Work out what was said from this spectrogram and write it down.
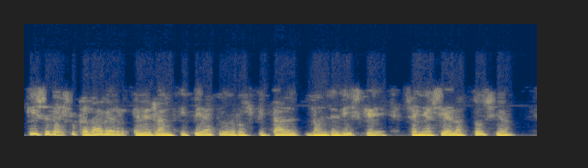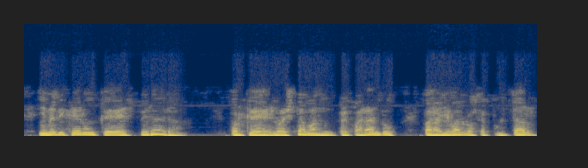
Quise ver su cadáver en el anfiteatro del hospital donde dice que se le hacía la autopsia y me dijeron que esperara, porque lo estaban preparando para llevarlo a sepultar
